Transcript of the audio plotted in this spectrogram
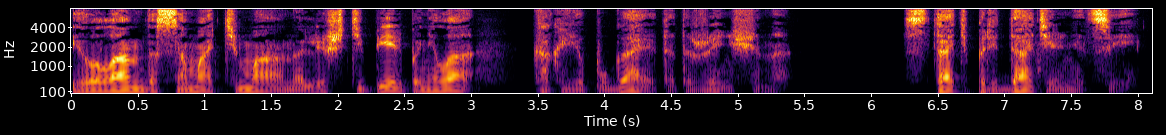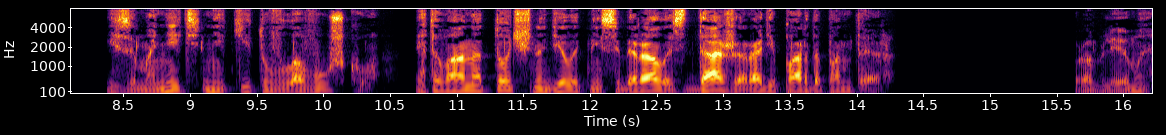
Иоланда сама тьма, но лишь теперь поняла, как ее пугает эта женщина. Стать предательницей и заманить Никиту в ловушку — этого она точно делать не собиралась, даже ради парда пантер. «Проблемы?»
